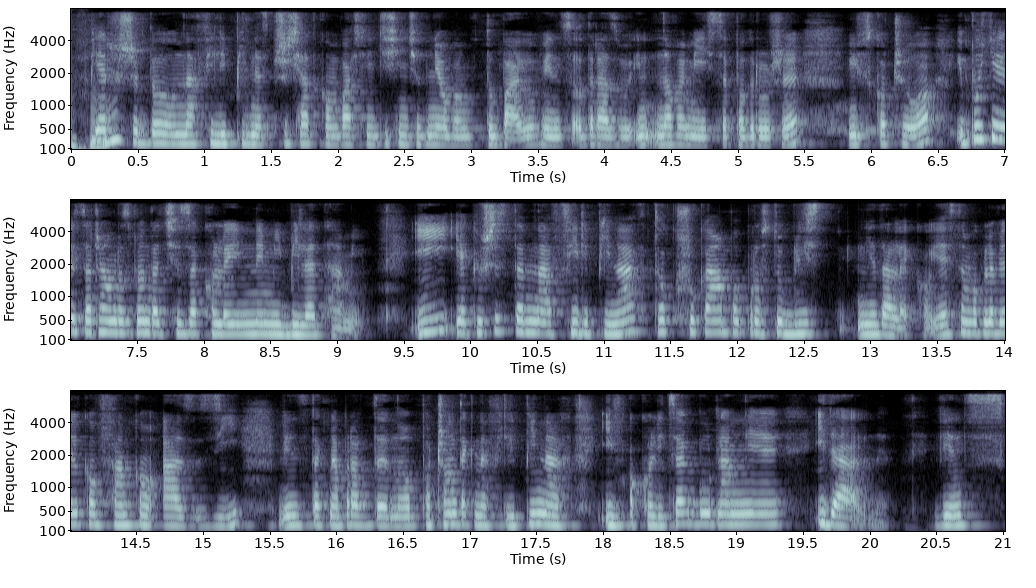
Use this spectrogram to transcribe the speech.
Mhm. Pierwszy był na Filipiny z przesiadką właśnie dziesięciodniową w Dubaju, więc od razu nowe miejsce podróży mi wskoczyło. I później zaczęłam rozglądać się za kolejnymi biletami. I jak już jestem na Filipinach, to szukałam po prostu bliz niedaleko. Ja jestem w ogóle wielką fanką Azji, więc tak naprawdę no, początek na Filipinach i w okolicach był dla mnie idealny. Więc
